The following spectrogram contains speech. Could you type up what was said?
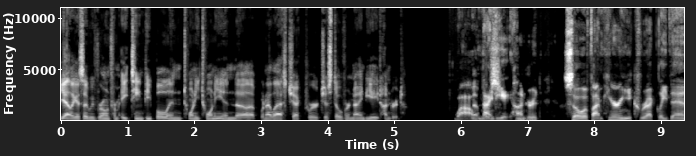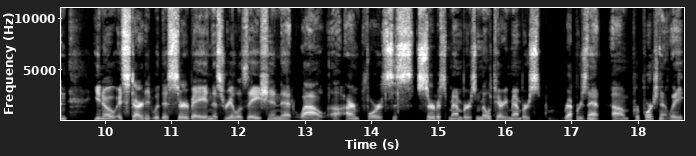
yeah, like I said, we've grown from 18 people in 2020, and uh, when I last checked, we're just over 9,800. Wow, 9,800. So if I'm hearing you correctly, then you know, it started with this survey and this realization that, wow, uh, armed forces service members and military members represent um, proportionately.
